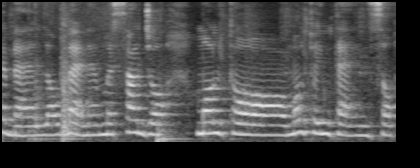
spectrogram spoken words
che bello, bene, un messaggio molto, molto intenso.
